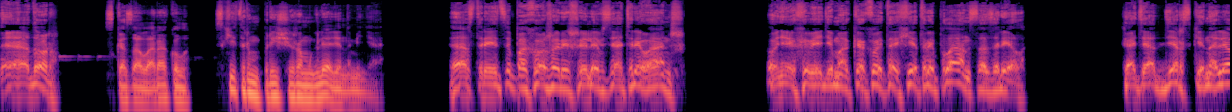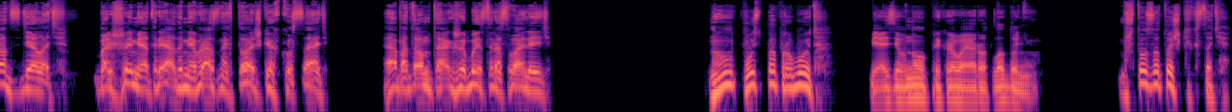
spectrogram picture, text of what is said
«Теодор!» — сказал Оракул с хитрым прищуром, глядя на меня. «Австрийцы, похоже, решили взять реванш. У них, видимо, какой-то хитрый план созрел. Хотят дерзкий налет сделать, большими отрядами в разных точках кусать, а потом так же быстро свалить». «Ну, пусть попробуют», — я зевнул, прикрывая рот ладонью. «Что за точки, кстати?»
